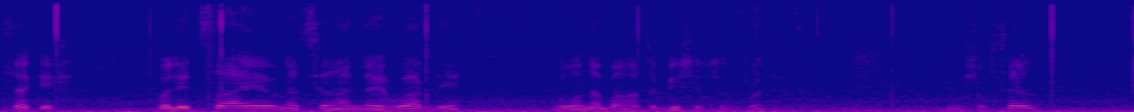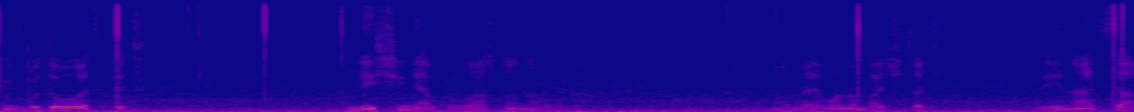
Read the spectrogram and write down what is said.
всяких поліцаїв, Національної гвардії було набагато більше, ніж сил. Тому що все вибудовувалось під нищення власного народу. Але воно, бачите, війна ця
